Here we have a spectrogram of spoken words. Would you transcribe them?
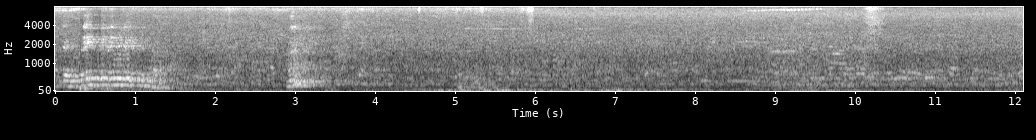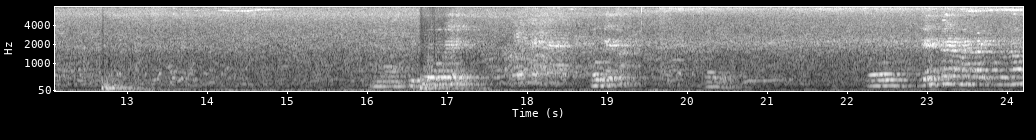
అంటే బ్రేక్ బ్రేక్ అవుతుందా ఇప్పుడు ఓకే? ఓకే. ఓకే దేనిపైన మాట్లాడుకుంటున్నాం?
